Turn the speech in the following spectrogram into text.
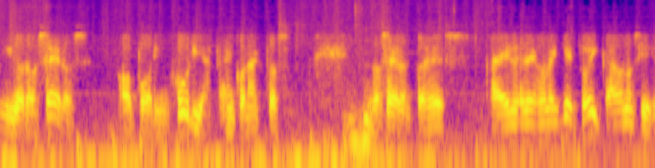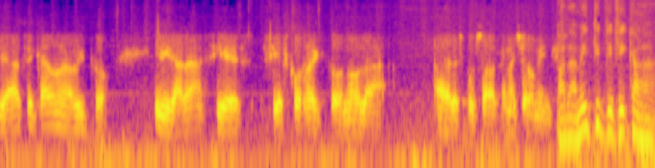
y groseros, o por injuria, también con actos groseros. Entonces, ahí le dejo la inquietud y cada uno, si se hace cada uno árbitro, y dirá si es, si es correcto o no la haber expulsado a Camacho Domínguez. Para mí tipifica.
